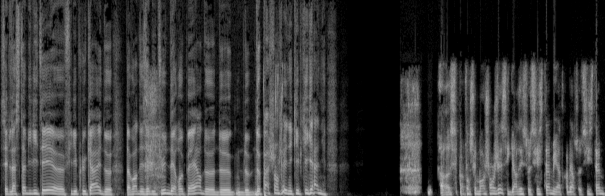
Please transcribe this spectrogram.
c'est de la stabilité, Philippe Lucas, et de d'avoir des habitudes, des repères, de de de, de pas changer une équipe qui gagne. C'est pas forcément changer, c'est garder ce système et à travers ce système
